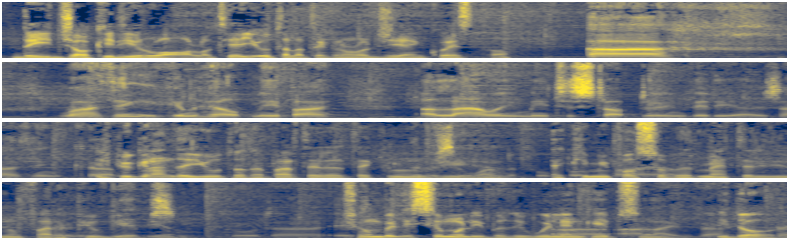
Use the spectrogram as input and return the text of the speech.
dei giochi di ruolo. Ti aiuta la tecnologia in questo? Uh, well, I think it can help me by il più grande aiuto da parte della tecnologia è che mi posso permettere di non fare più video. C'è un bellissimo libro di William Gibson, Idoro.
